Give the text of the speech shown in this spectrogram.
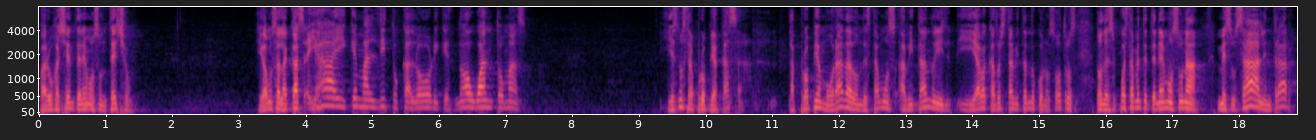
Baruch Hashem tenemos un techo. Llegamos a la casa y ay, qué maldito calor y que no aguanto más. Y es nuestra propia casa, la propia morada donde estamos habitando y, y está habitando con nosotros, donde supuestamente tenemos una mesuzá al entrar.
